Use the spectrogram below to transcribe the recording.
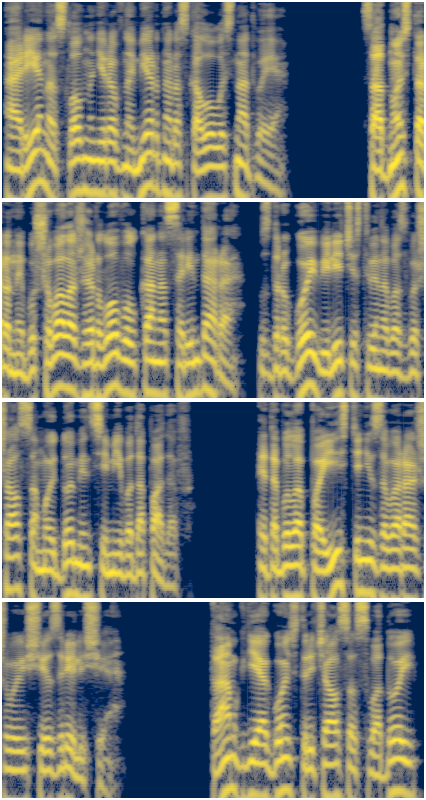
арена словно неравномерно раскололась надвое. С одной стороны бушевало жерло вулкана Сариндара, с другой величественно возвышался мой домен семи водопадов. Это было поистине завораживающее зрелище. Там, где огонь встречался с водой,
